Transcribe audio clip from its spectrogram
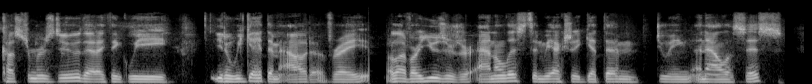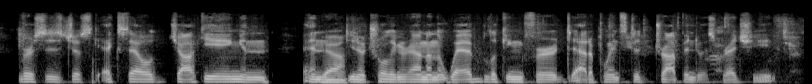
customers do that I think we you know we get them out of right. A lot of our users are analysts and we actually get them doing analysis versus just Excel jockeying and and yeah. you know trolling around on the web looking for data points to drop into a spreadsheet.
